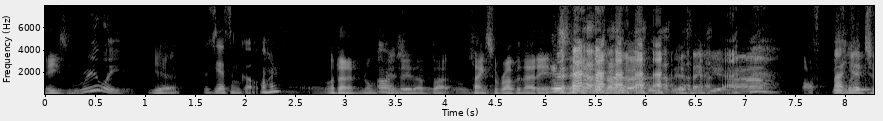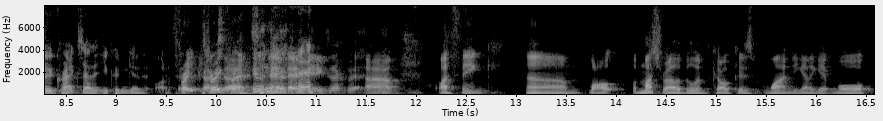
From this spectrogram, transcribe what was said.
easy. Really? Yeah. Because he hasn't got one. I don't have Norm Oh, Smith either, but thanks for rubbing that in. yeah, thank you. Um, I've Mate, you had two cracks at it. You couldn't get it. Oh, Three cracks. Three cracks. yeah, exactly. Um, I think, um, well, I'd much rather be Olympic gold because, one, you're going to get more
